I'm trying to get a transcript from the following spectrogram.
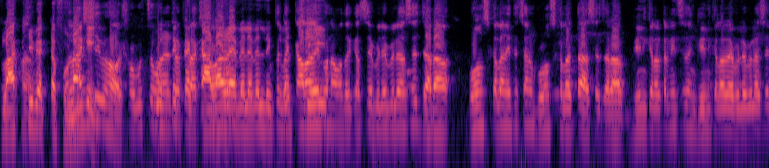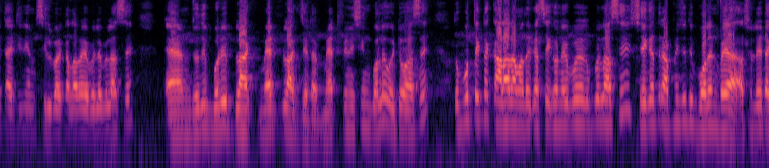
ফ্ল্যাগশিপ একটা ফোন নাকি ফ্ল্যাগশিপ হয় সর্বোচ্চ মানের একটা প্রত্যেকটা flagship কালার phone। অ্যাভেলেবেল দেখতে প্রত্যেকটা পাচ্ছি কালার এখন আমাদের কাছে अवेलेबल অ্যাভেলেবেল আছে, যারা ব্রোঞ্জ কালার নিতে চান ব্রোঞ্জ কালারটা আছে, যারা গ্রিন কালারটা নিতে চান গ্রিন কালার অ্যাভেলেবেল আছে টাইটেনিয়াম সিলভার কালার অ্যাভেলেবেল আছে অ্যান্ড যদি বলি ব্ল্যাক ম্যাট ব্ল্যাক যেটা ম্যাট ফিনিশিং বলে, ওইটাও আছে। তো প্রত্যেকটা কালার আমাদের কাছে এখানে অ্যাভেলেবেল আছে। সেক্ষেত্রে আপনি যদি বলেন, ভাইয়া, আসলে এটা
